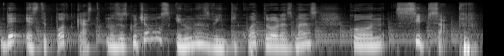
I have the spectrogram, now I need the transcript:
de este podcast. Nos escuchamos en unas 24 horas más con ZipZap.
